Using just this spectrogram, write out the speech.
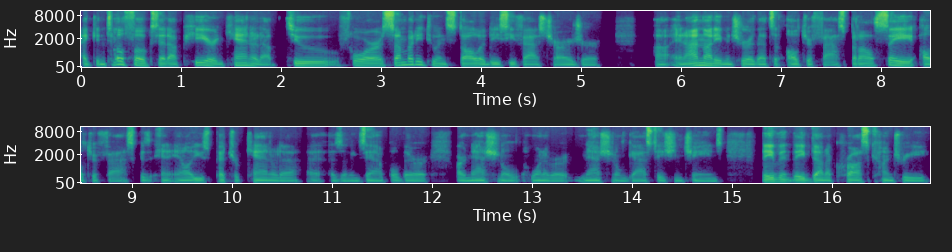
I can tell folks that up here in Canada to for somebody to install a DC fast charger, uh, and I'm not even sure that's an ultra fast, but I'll say ultra fast because and, and, I'll use Petro Canada uh, as an example. They're our national one of our national gas station chains. They've they've done a cross country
